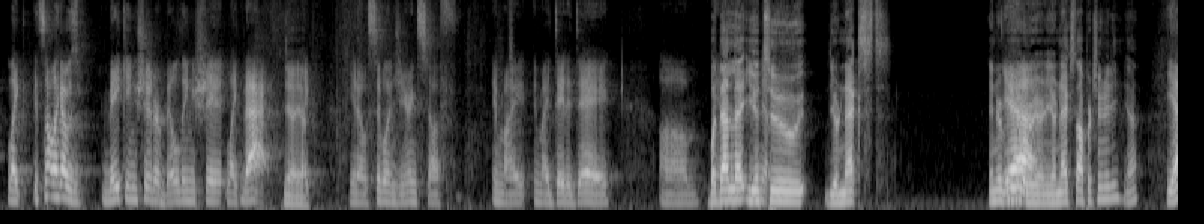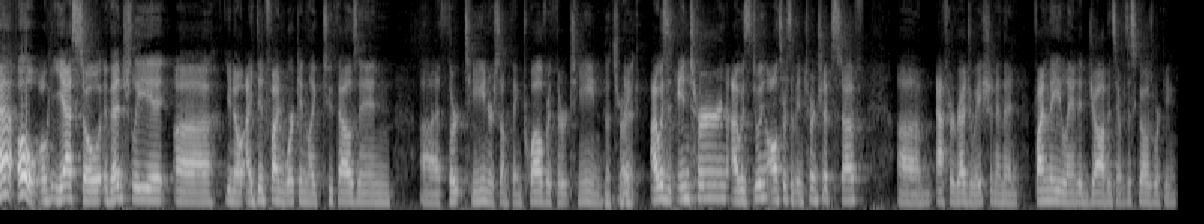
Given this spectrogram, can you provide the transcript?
like it's not like I was making shit or building shit like that. Yeah, yeah. Like you know, civil engineering stuff in my in my day to day. But that led you to your next interview Yeah. or your, your next opportunity. Yeah. Yeah. Oh, okay. Yeah. So eventually, uh, you know, I did find work in like 2013 or something, 12 or 13. That's right. Like I was an intern. I was doing all sorts of internship stuff um, after graduation, and then finally landed a job in San Francisco. I was working.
